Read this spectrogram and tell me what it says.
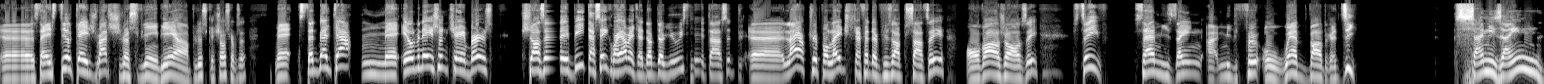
Euh, c'était un Steel Cage match, je me souviens bien, en plus, quelque chose comme ça. Mais c'était une belle carte. Mais Elimination Chambers, je suis dans un beat assez incroyable avec la WWE. C'est ensuite euh, Triple H ça fait de plus en plus sentir. On va en jaser. Steve, Sami Zayn a mis le feu au web vendredi. Sami Zayn,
